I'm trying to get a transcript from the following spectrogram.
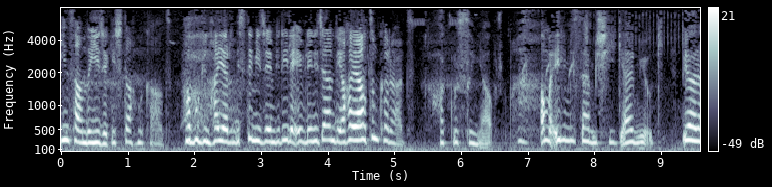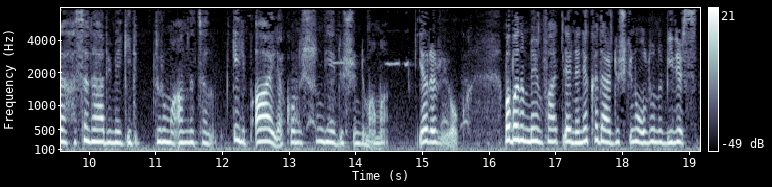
İnsanda yiyecek iştah mı kaldı? Ha bugün ha yarın istemeyeceğim biriyle evleneceğim diye hayatım karardı. Haklısın yavrum. Ama elimizden bir şey gelmiyor ki. Bir ara Hasan abime gidip durumu anlatalım. Gelip aile konuşsun diye düşündüm ama yararı yok. Babanın menfaatlerine ne kadar düşkün olduğunu bilirsin.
